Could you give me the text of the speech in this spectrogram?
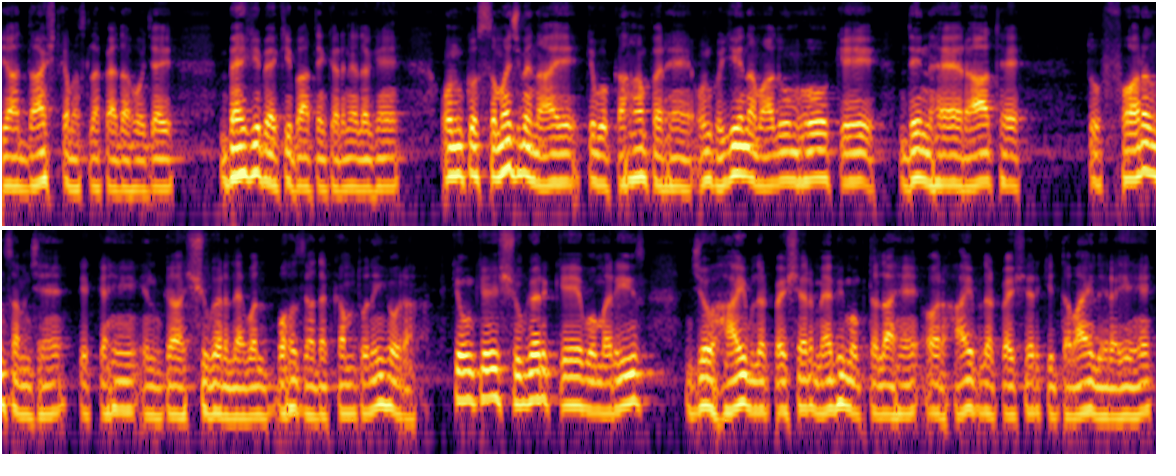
याददाश्त का मसला पैदा हो जाए, बहकी बहकी बातें करने लगें, उनको समझ में ना आए कि वो कहाँ पर हैं, उनको ये ना मालूम हो कि दिन है, रात है तो फ़ौर समझें कि कहीं इनका शुगर लेवल बहुत ज़्यादा कम तो नहीं हो रहा। क्योंकि शुगर के वो मरीज़ जो हाई ब्लड प्रेशर, में भी मुबतला हैं और हाई ब्लड प्रेशर की दवाएँ ले रहे हैं,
